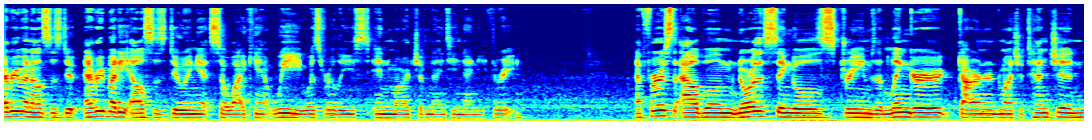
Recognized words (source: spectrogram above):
Everyone else is do- Everybody Else is Doing It, So Why Can't We was released in March of 1993. At first, the album, nor the singles Dreams and Linger, garnered much attention.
